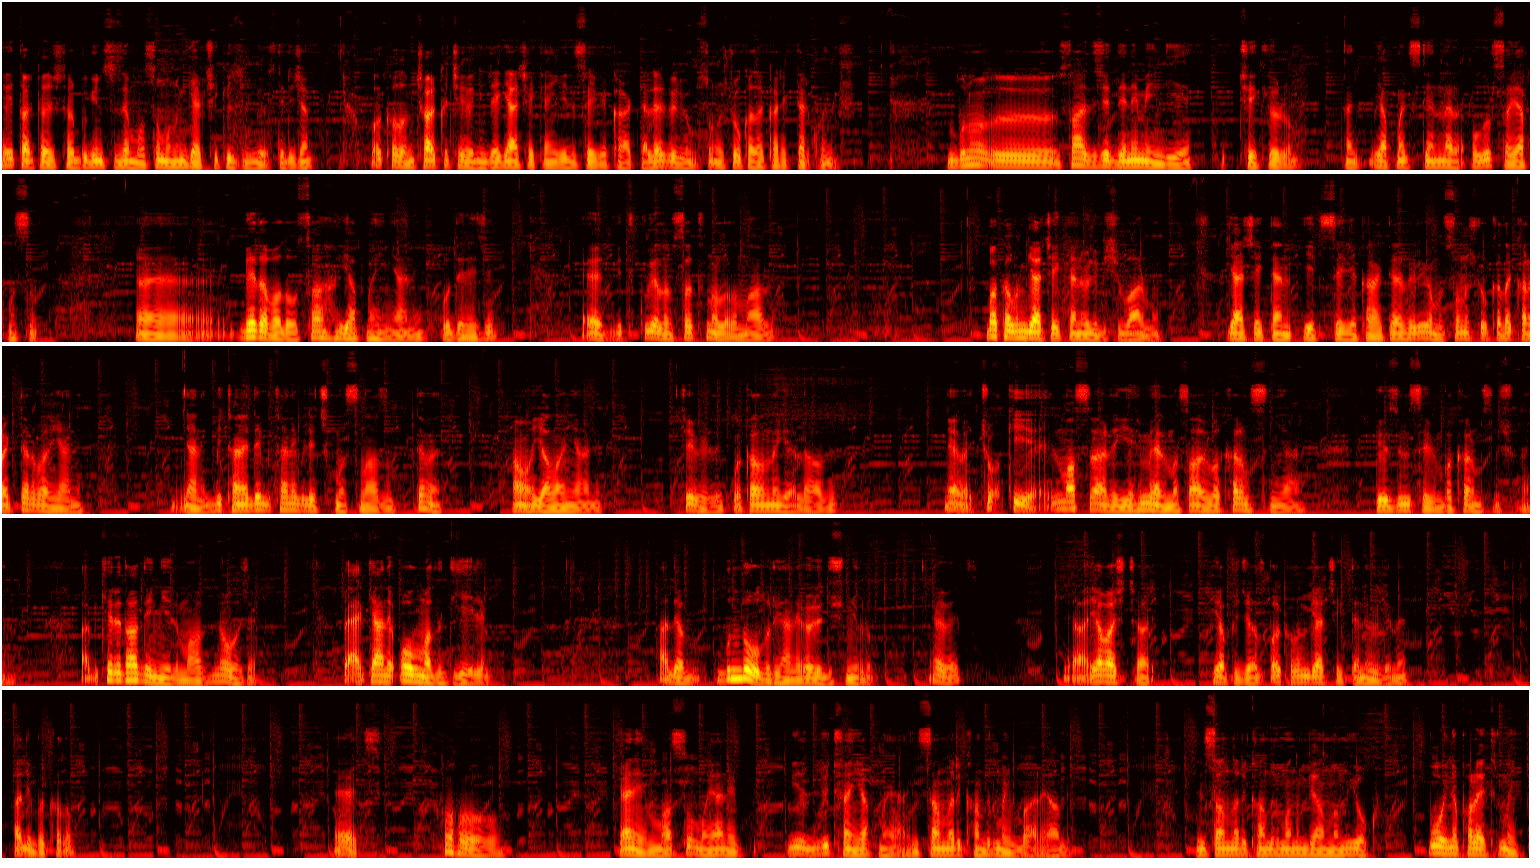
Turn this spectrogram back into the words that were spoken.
Evet arkadaşlar bugün size Mosomo'nun gerçek yüzünü göstereceğim. Bakalım çarkı çevirince gerçekten 7 seviye karakterler veriyor mu? Sonuçta o kadar karakter koymuş. Bunu e, sadece denemeyin diye çekiyorum. Yani yapmak isteyenler olursa yapmasın. E, bedava da olsa yapmayın yani o derece. Evet bir tıklayalım satın alalım abi. Bakalım gerçekten öyle bir şey var mı? Gerçekten 7 seviye karakter veriyor mu? Sonuçta o kadar karakter var yani. Yani bir tane de bir tane bile çıkması lazım. Değil mi? Ama yalan yani. Çevirdik. Bakalım ne geldi abi. Evet çok iyi. Elmas verdi. 20 elmas abi. Bakar mısın ya? Gözünü seveyim. Bakar mısın şuna? Abi bir kere daha deneyelim abi. Ne olacak? Belki hani olmadı diyelim. Hadi bunda olur yani öyle düşünüyorum. Evet. Ya yavaşça yapacağız. Bakalım gerçekten öyle mi? Hadi bakalım. Evet. Hoho. Yani Masuma yani bir lütfen yapma ya. İnsanları kandırmayın bari abi. İnsanları kandırmanın bir anlamı yok. Bu oyuna para yatırmayın.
